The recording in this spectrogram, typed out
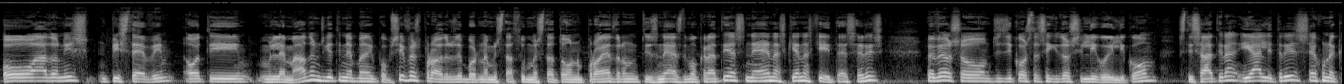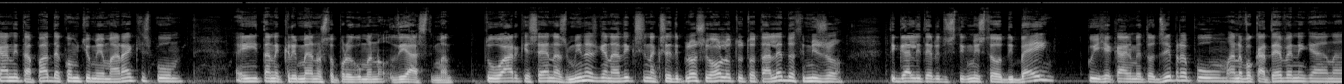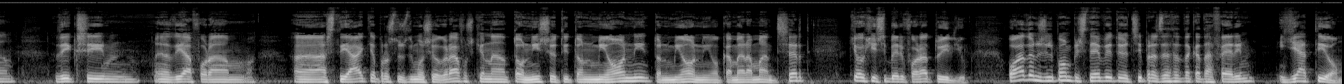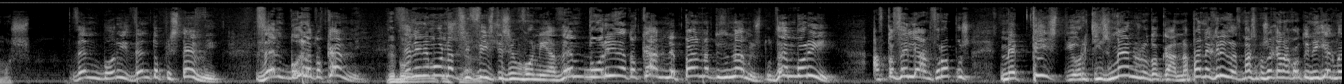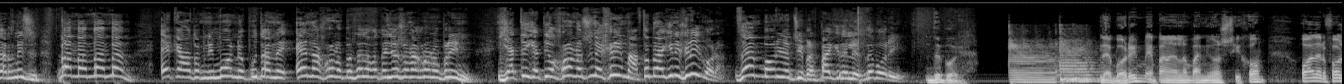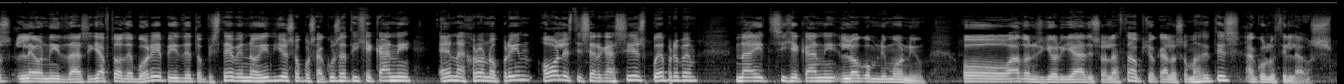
Ο Άδωνης πιστεύει ότι. Λέμε Άδωνης γιατί είναι υποψήφιος πρόεδρος. Δεν μπορεί να μην σταθούμε στα των προέδρων της Νέας Δημοκρατίας. Είναι ένας και ένας και οι τέσσερις. Βεβαίως ο Τζιτζικώστα έχει δώσει λίγο υλικό στη σάτυρα. Οι άλλοι τρεις έχουν κάνει τα πάντα, ακόμη και ο Μιαμαράκης που ήταν κρυμμένος στο προηγούμενο διάστημα. Του άρκεσε ένας μήνας για να δείξει να ξεδιπλώσει όλο του το ταλέντο. Θυμίζω την καλύτερη του στιγμή στο debate που είχε κάνει με τον Τζίπρα που ανεβοκατέβαινε για να δείξει ε, διάφορα ε, αστιάκια προς τους δημοσιογράφους και να τονίσει ότι τον μειώνει, τον μειώνει ο καμεραμάν της ΕΡΤ και όχι η συμπεριφορά του ίδιου. Ο Άδωνης λοιπόν πιστεύει ότι ο Τσίπρας δεν θα τα καταφέρει. Γιατί όμως; Δεν μπορεί, δεν το πιστεύει. Δεν μπορεί να το κάνει. Δεν, είναι μόνο να ψηφίσει τη συμφωνία. Δεν μπορεί να το κάνει. Είναι πάνω από τις δυνάμεις του. Δεν μπορεί. Αυτό θέλει ανθρώπους με πίστη, ορκισμένους να το κάνουν. Να πάνε γρήγορα. Θυμάστε πώ έκανα εγώ την υγεία μεταρρυθμίσει. Μπαμ, μπαμ, μπαμ, μπαμ. Έκανα το μνημόνιο που ήταν ένα χρόνο μπροστά, θα τελειώσει ένα χρόνο πριν. Γιατί, γιατί ο χρόνος είναι χρήμα. Αυτό πρέπει να γίνει γρήγορα. Δεν μπορεί ο Τσίπρας. Πάει και τελείωσε. Δεν μπορεί. Δεν μπορεί. Δεν μπορεί, επαναλαμβάνει ως ηχό. Ο αδερφός Λεωνίδας. Γι' αυτό δεν μπορεί, επειδή δεν το πιστεύει. Ενώ ο ίδιος, όπως ακούσατε, είχε κάνει ένα χρόνο πριν όλες τις εργασίες που έπρεπε να τις είχε κάνει λόγω μνημονίου. Ο Άδωνης Γεωργιάδης, όλα αυτά, ο πιο καλός ο μαθητή, ακολουθεί λαός.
